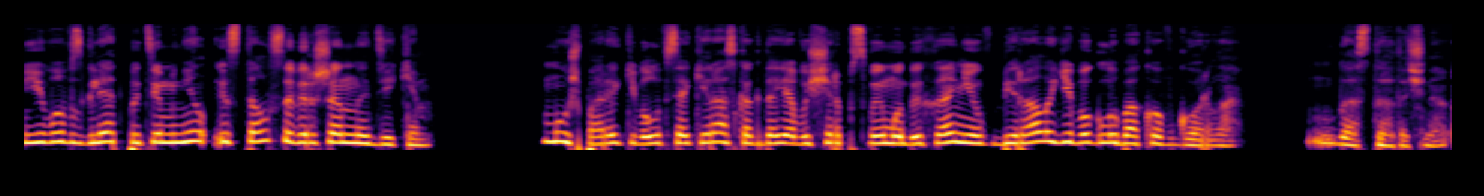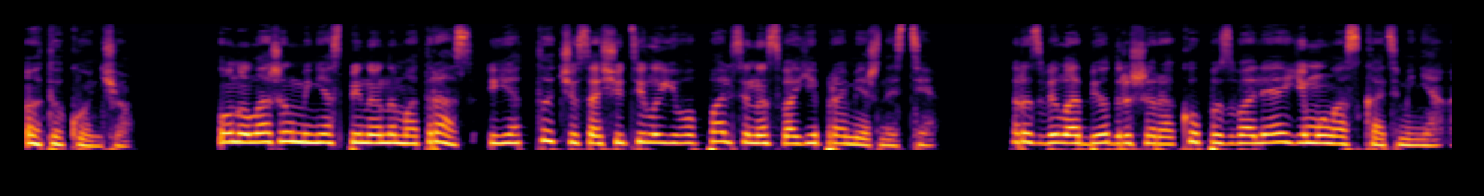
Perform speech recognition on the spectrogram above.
Его взгляд потемнел и стал совершенно диким. Муж порыкивал всякий раз, когда я в ущерб своему дыханию вбирала его глубоко в горло. «Достаточно, а то кончу». Он уложил меня спиной на матрас, и я тотчас ощутила его пальцы на своей промежности. Развела бедра широко, позволяя ему ласкать меня.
